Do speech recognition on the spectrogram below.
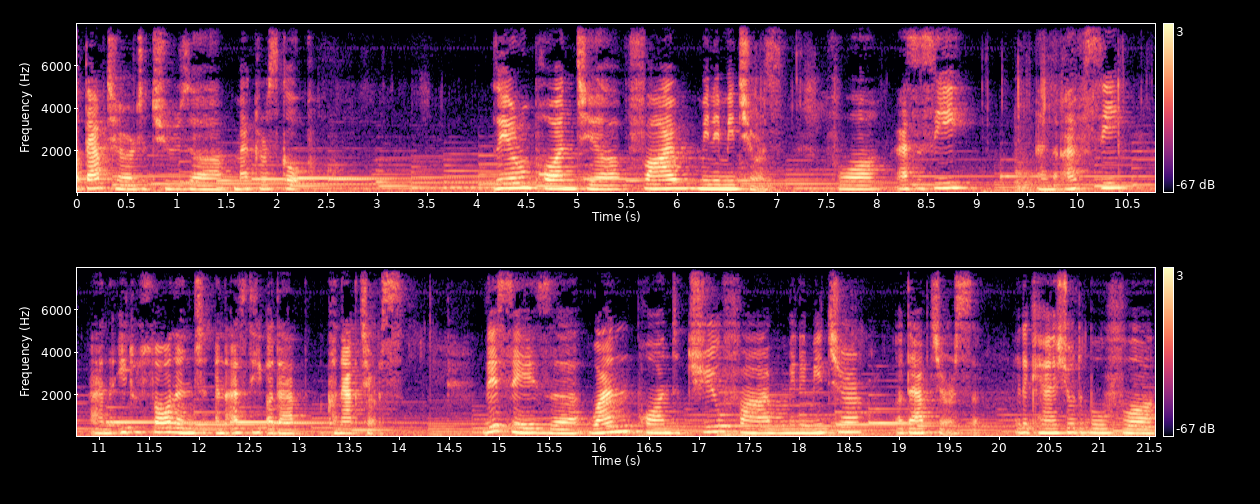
adapter to the microscope. Uh, 0.5 millimeters for SC and FC and E2000 and ST adapt connectors. This is uh, 1.25 millimeter adapters. It can suitable for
